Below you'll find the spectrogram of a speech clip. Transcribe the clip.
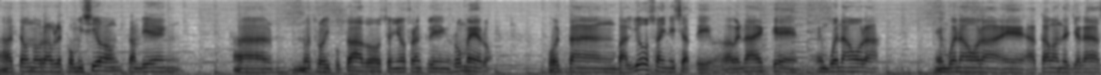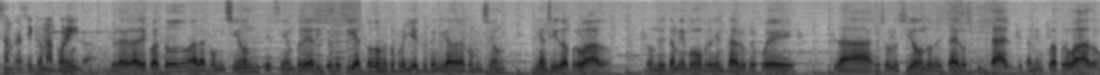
a esta honorable comisión, también a nuestro diputado, señor Franklin Romero, por tan valiosa iniciativa. La verdad es que en buena hora, en buena hora eh, acaban de llegar a San Francisco de Macorís. Yo le agradezco a todos, a la comisión, que siempre ha dicho que sí, a todos nuestros proyectos que han llegado a la comisión y han sido aprobados, donde también podemos presentar lo que fue la resolución donde está el hospital, que también fue aprobado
